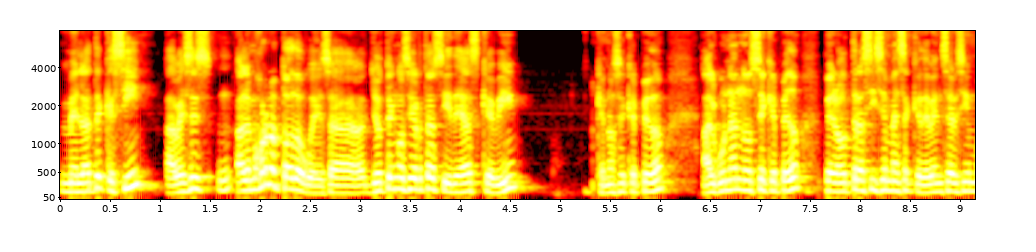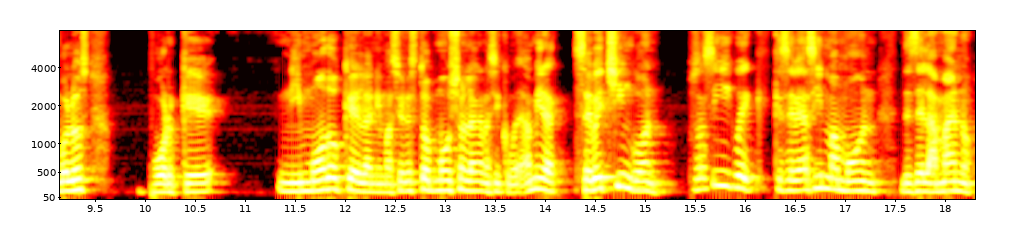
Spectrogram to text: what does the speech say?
Me late que sí. A veces. A lo mejor no todo, güey. O sea, yo tengo ciertas ideas que vi. Que no sé qué pedo. Algunas no sé qué pedo. Pero otras sí se me hace que deben ser símbolos. Porque ni modo que la animación stop motion la hagan así como. Ah, mira, se ve chingón. Pues así, güey. Que, se ve así mamón. Desde la mano.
